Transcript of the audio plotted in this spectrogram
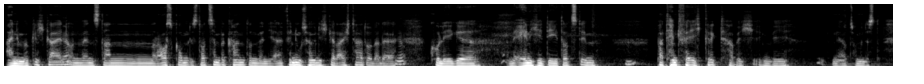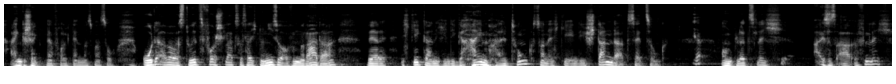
Eine Möglichkeit und wenn es dann rauskommt, ist trotzdem bekannt und wenn die Erfindungshöhe nicht gereicht hat oder der Kollege eine ähnliche Idee trotzdem mhm. patentfähig kriegt, habe ich irgendwie ja, zumindest eingeschränkten Erfolg, nennen wir es mal so. Oder aber, was du jetzt vorschlagst, das hatte ich noch nie so auf dem Radar, wäre, ich gehe gar nicht in die Geheimhaltung, sondern ich gehe in die Standardsetzung. Ja. Und plötzlich ist es A öffentlich,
